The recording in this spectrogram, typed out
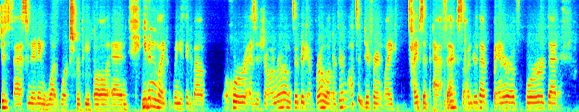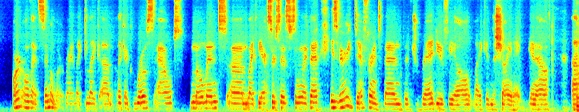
just fascinating what works for people, and even like when you think about horror as a genre, it's a big umbrella, but there are lots of different like types of affects under that banner of horror that aren't all that similar, right? Like like um, like a gross out moment, um, like The Exorcist or something like that, is very different than the dread you feel like in The Shining, you know, um,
